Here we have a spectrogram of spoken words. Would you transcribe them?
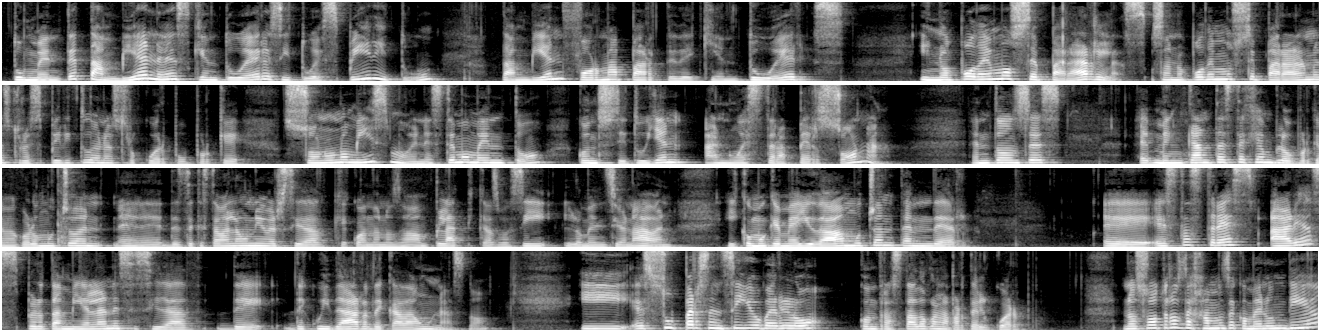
Tu mente también es quien tú eres y tu espíritu también forma parte de quien tú eres y no podemos separarlas, o sea, no podemos separar a nuestro espíritu de nuestro cuerpo porque son uno mismo, en este momento constituyen a nuestra persona. Entonces, eh, me encanta este ejemplo porque me acuerdo mucho eh, desde que estaba en la universidad que cuando nos daban pláticas o así lo mencionaban y como que me ayudaba mucho a entender eh, estas tres áreas, pero también la necesidad de, de cuidar de cada una, ¿no? Y es súper sencillo verlo contrastado con la parte del cuerpo. Nosotros dejamos de comer un día,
